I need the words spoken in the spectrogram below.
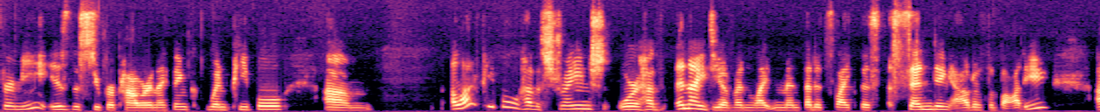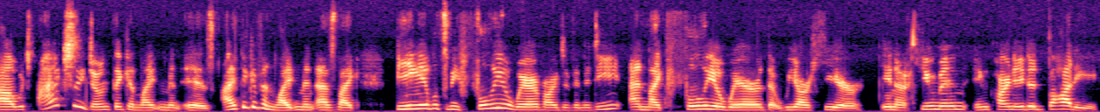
for me is the superpower and i think when people um a lot of people have a strange or have an idea of enlightenment that it's like this ascending out of the body uh, which i actually don't think enlightenment is. I think of enlightenment as like being able to be fully aware of our divinity and like fully aware that we are here in a human incarnated body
